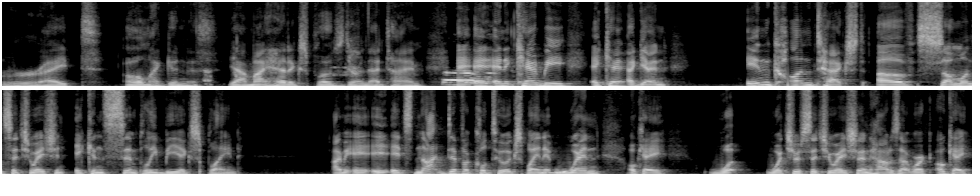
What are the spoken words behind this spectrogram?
Right. Oh my goodness. Yeah, my head explodes during that time. And, and, and, it can be, it can, again, in context of someone's situation, it can simply be explained. I mean, it, it's not difficult to explain it when, okay, what what's your situation? How does that work? Okay,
